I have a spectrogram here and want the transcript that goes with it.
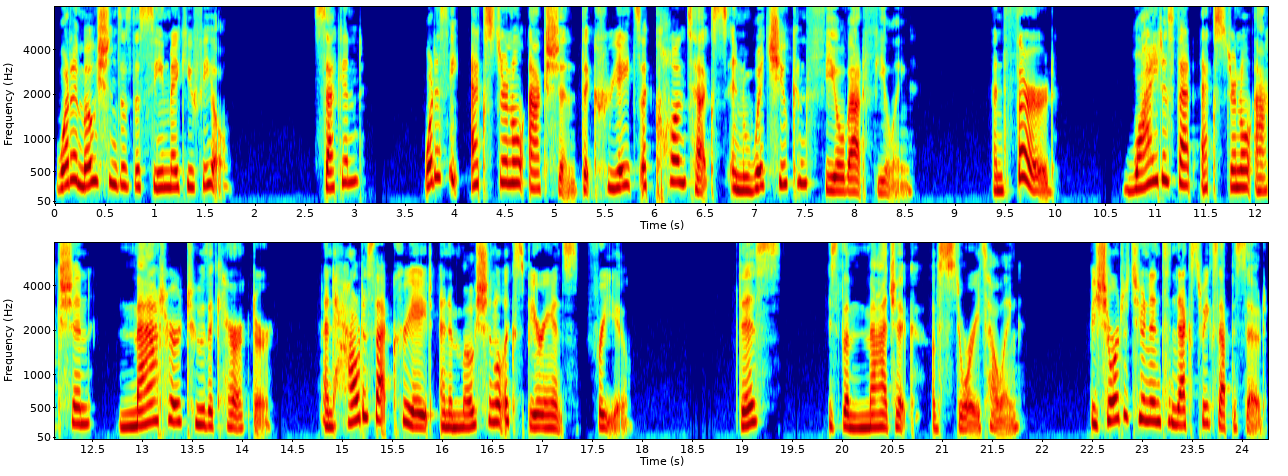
what emotion does the scene make you feel? Second, what is the external action that creates a context in which you can feel that feeling? And third, why does that external action matter to the character? And how does that create an emotional experience for you? This is the magic of storytelling. Be sure to tune in to next week's episode,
